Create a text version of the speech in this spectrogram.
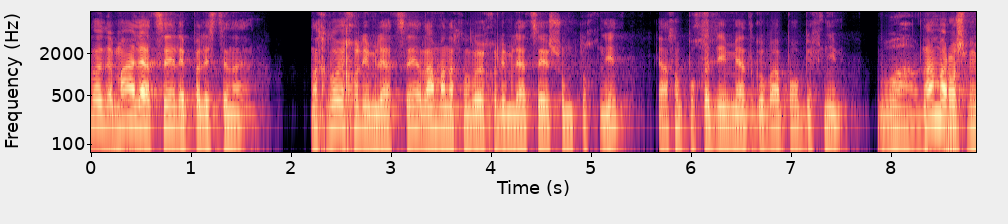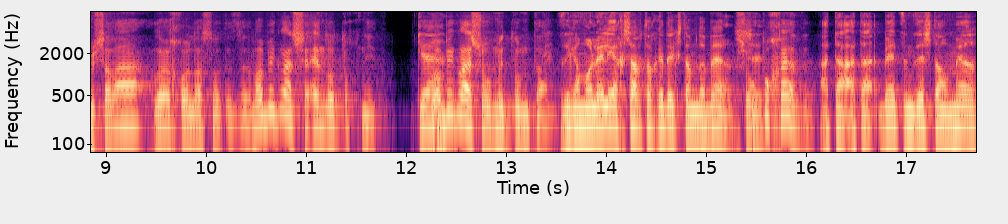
לא יודע, מה להציע לפלסטינאים? אנחנו לא יכולים להציע, למה אנחנו לא יכולים להציע שום תוכנית? כי אנחנו פוחדים מהתגובה פה בפנים. וואו. למה ראש ממשלה לא יכול לעשות את זה? לא בגלל שאין לו תוכנית, כן. לא בגלל שהוא מטומטם, זה גם עולה לי עכשיו תוך כדי כשאתה מדבר. שהוא ש- פוחד. אתה, אתה, בעצם זה שאתה אומר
